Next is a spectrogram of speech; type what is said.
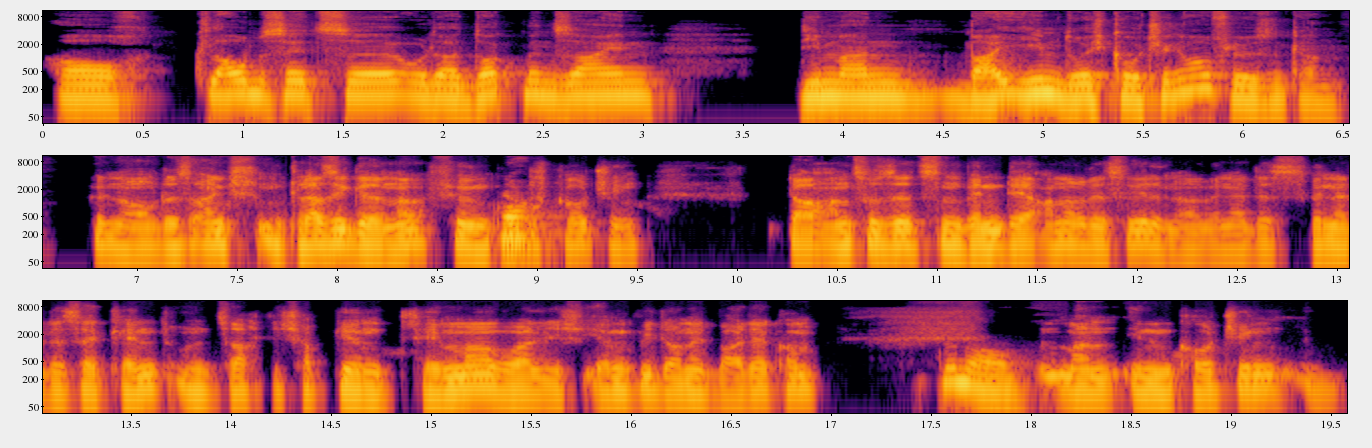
auch Glaubenssätze oder Dogmen sein, die man bei ihm durch Coaching auflösen kann. Genau, das ist eigentlich ein Klassiker ne, für ein gutes ja. Coaching da anzusetzen, wenn der andere das will, ne? wenn er das, wenn er das erkennt und sagt, ich habe hier ein Thema, weil ich irgendwie da nicht weiterkomme. Genau. Und man in einem Coaching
